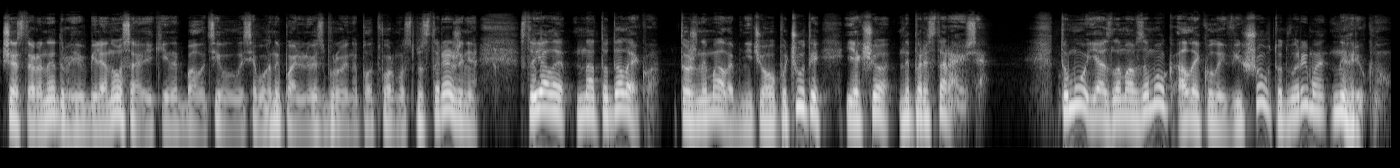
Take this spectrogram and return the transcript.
Шестеро недругів біля носа, які недбало цілилися вогнепальною зброєю на платформу спостереження, стояли надто далеко, тож не мали б нічого почути, якщо не перестараюся. Тому я зламав замок, але коли ввійшов, то дверима не грюкнув.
